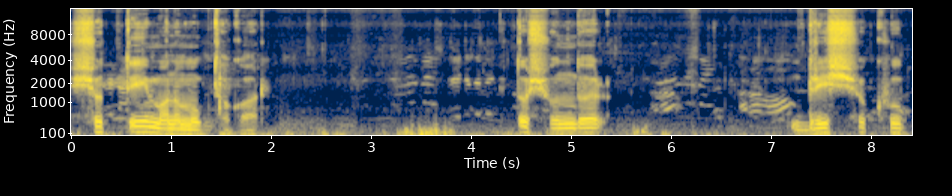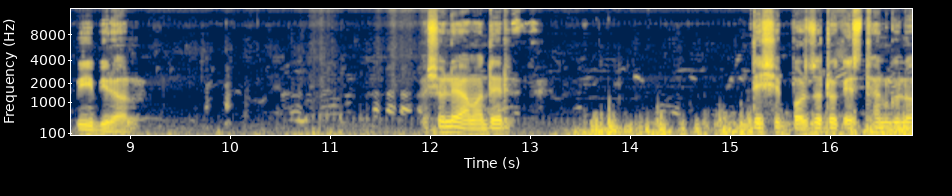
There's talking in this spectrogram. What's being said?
সত্যি মনোমুগ্ধকর। এত সুন্দর দৃশ্য খুবই বিরল। আসলে আমাদের দেশের পর্যটক স্থানগুলো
